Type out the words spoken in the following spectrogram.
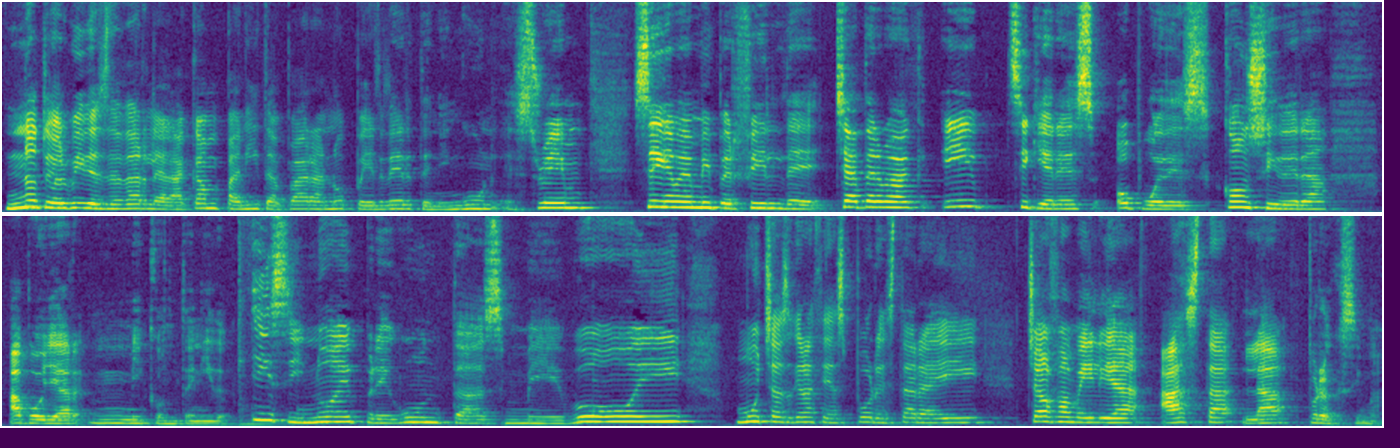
no te olvides de darle a la campanita para no perderte ningún stream. Sígueme en mi perfil de Chatterback y si quieres o puedes, considera apoyar mi contenido. Y si no hay preguntas, me voy. Muchas gracias por estar ahí. Chao familia, hasta la próxima.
